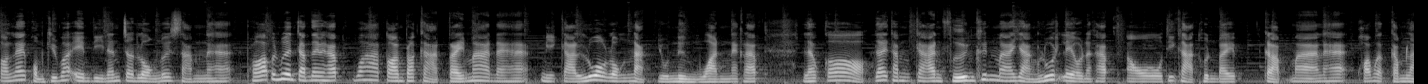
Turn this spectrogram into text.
ตอนแรกผมคิดว่า AMD นั้นจะลงด้วยซ้ำนะฮะ เพราะเพื่อนๆจำได้ไหมครับ ว่าตอนประกาศไตรมาสนะฮะ มีการล่วงลงหนักอยู่ 1 วันนะครับ แล้วก็ได้ทำการฟื้นขึ้นมาอย่างรวดเร็วนะครับ เอาที่ขาดทุนไปกลับมานะฮะ พร้อมกับกำไร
